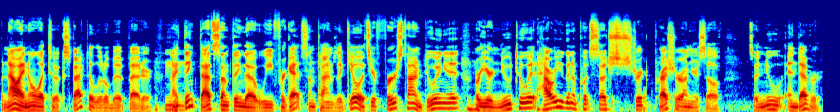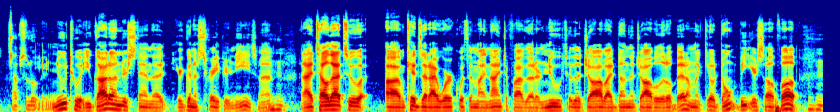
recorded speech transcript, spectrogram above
but now I know what to expect a little bit better. And I think that's something that we forget sometimes. Like, yo, it's your first time doing it or you're new to it. How are you going to put such strict pressure on yourself? It's a new endeavor. Absolutely. You're new to it. You got to understand that you're going to scrape your knees, man. Mm-hmm. And I tell that to um, kids that I work with in my nine to five that are new to the job. I've done the job a little bit. I'm like, yo, don't beat yourself up mm-hmm.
